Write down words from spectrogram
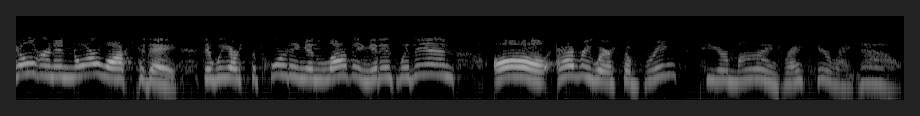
children in Norwalk today that we are supporting and loving. It is within all, everywhere. So bring to your mind right here, right now.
